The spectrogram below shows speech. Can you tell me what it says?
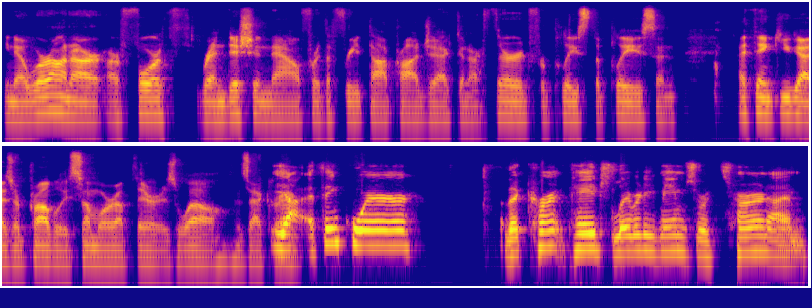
You know, we're on our, our fourth rendition now for the Free Thought Project and our third for Police the Police. And I think you guys are probably somewhere up there as well. Is that correct? Yeah, I think where the current page Liberty Memes return I'm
